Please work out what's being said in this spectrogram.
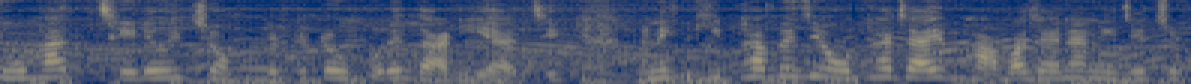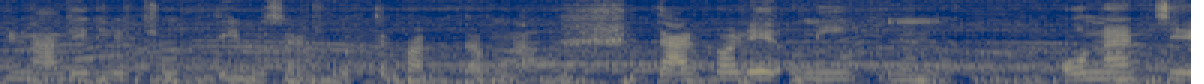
দু হাত ছেড়ে ওই চক্রটার উপরে দাঁড়িয়ে আছে। মানে কীভাবে যে ওঠা যায় ভাবা যায় না, নিজের চোখে না দেখলে সত্যিই বিশ্বাস করতে পারতাম না। তারপরে উনি ওনার যে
